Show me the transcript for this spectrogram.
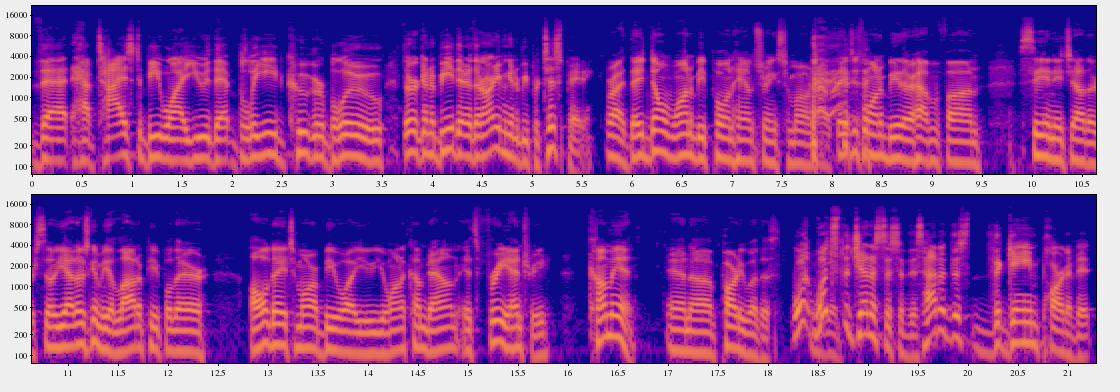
that have ties to BYU that bleed Cougar blue. They're going to be there that aren't even going to be participating. Right? They don't want to be pulling hamstrings tomorrow night. They just want to be there having fun, seeing each other. So yeah, there's going to be a lot of people there all day tomorrow. BYU. You want to come down? It's free entry. Come in and uh, party with us. What what's the genesis of this? How did this the game part of it?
